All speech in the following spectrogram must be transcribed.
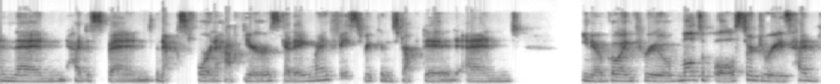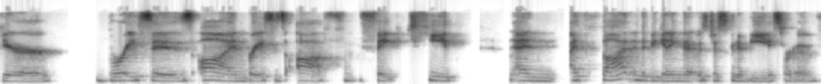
And then had to spend the next four and a half years getting my face reconstructed and, you know, going through multiple surgeries, headgear, braces on, braces off, fake teeth. And I thought in the beginning that it was just going to be sort of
